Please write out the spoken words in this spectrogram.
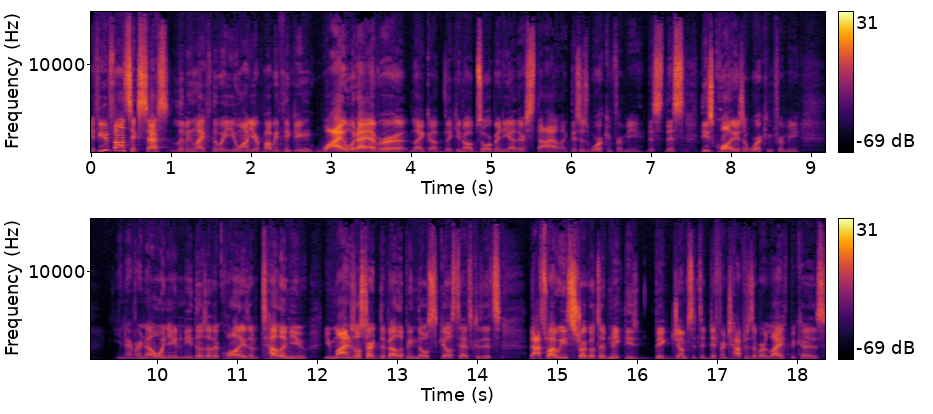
if you found success living life the way you want, you're probably thinking, why would I ever like uh, like you know absorb any other style? Like this is working for me. This this these qualities are working for me. You never know when you're gonna need those other qualities. I'm telling you, you might as well start developing those skill sets because it's that's why we struggle to make these big jumps into different chapters of our life because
